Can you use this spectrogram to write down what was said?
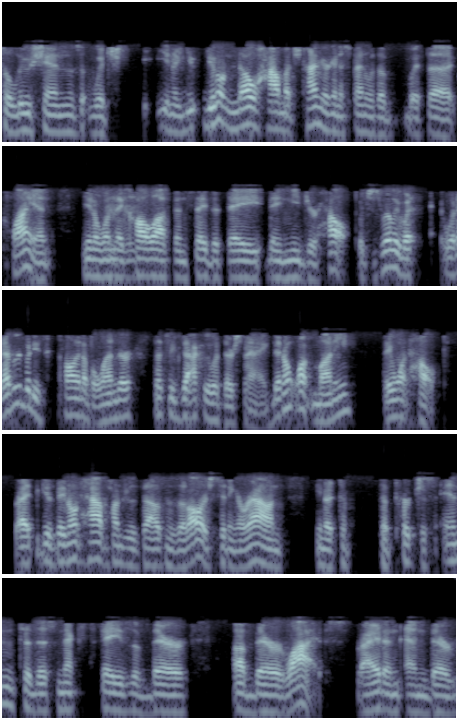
solutions, which you know you, you don't know how much time you're going to spend with a with a client you know, when Mhm. they call up and say that they they need your help, which is really what what everybody's calling up a lender. That's exactly what they're saying. They don't want money, they want help, right? Because they don't have hundreds of thousands of dollars sitting around, you know, to to purchase into this next phase of their of their lives, right? And and their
